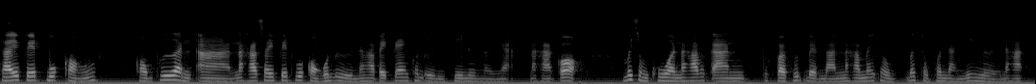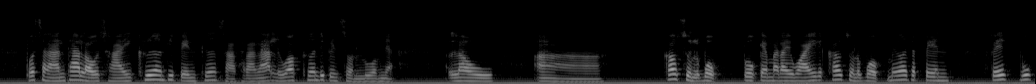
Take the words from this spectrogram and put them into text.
ใช้ Facebook ของ ของเพื่อนอ่านะคะใช้ Facebook ของคนอื่นนะคะ ไปแกล้งคนอื่นอีกทีนึงอะไรเงี้ยนะคะ ก็ไม่สมควรนะคะการประพฤติแบบนั้นนะคะไม่ไม่สมควรอย่างยิ่งเลยนะคะ เพราะฉะนั้นถ้าเราใช้เครื่องที่เป็นเครื่องสาธารณะ หรือว่าเครื่องที่เป็นส่วนรวมเนี่ยเราเข้าสู่ระบบโปรแกรมอะไรไว้เข้าสู่ระบบไม่ว่าจะเป็น Facebook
